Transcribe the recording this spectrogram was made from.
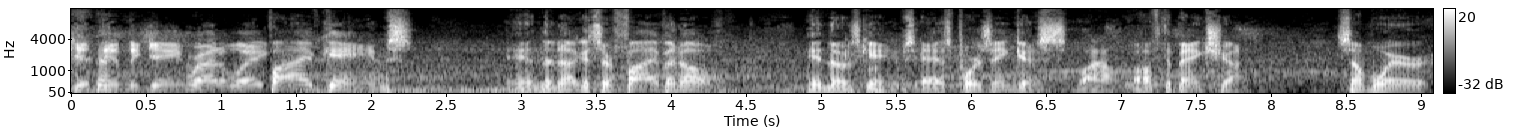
getting in the game right away. Five games, and the Nuggets are 5 and 0 in those games as Porzingis wow. off the bank shot. Somewhere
